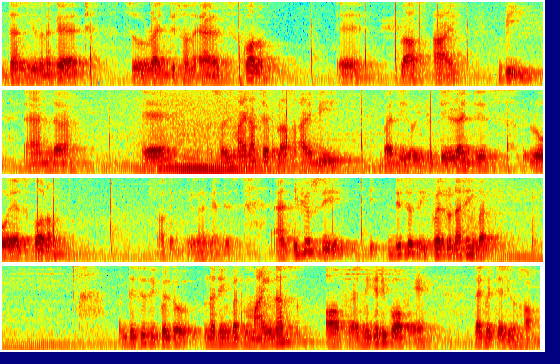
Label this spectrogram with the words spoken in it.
then you're gonna get so write this one as column a plus i b and uh, a sorry minus a plus ib by 0 if you write this row as column okay you're gonna get this. And if you see this is equal to nothing but this is equal to nothing but minus of a negative of a. Let me tell you how.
